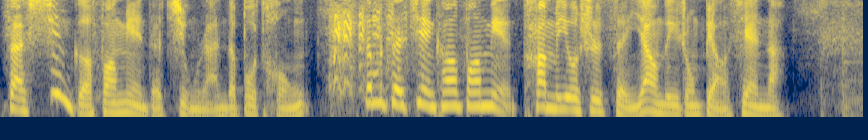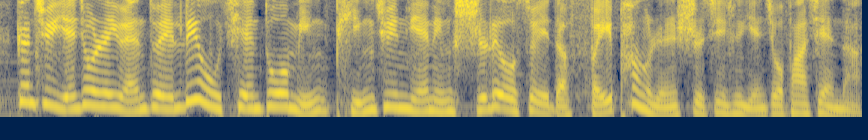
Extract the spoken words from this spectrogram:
在性格方面的迥然的不同。那么在健康方面，他们又是怎样的一种表现呢？根据研究人员对六千多名平均年龄十六岁的肥胖人士进行研究发现呢。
